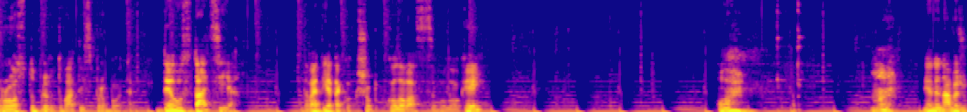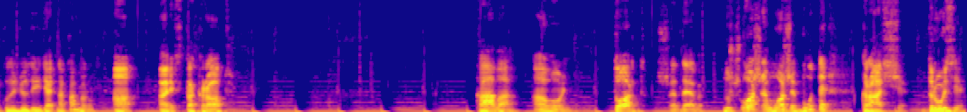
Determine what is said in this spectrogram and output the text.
просто приготувати і спробувати. Дегустація. Давайте я так, щоб коло вас це було, окей? Ой. Я ненавиджу, коли люди їдять на камеру. А, аристократ. Кава огонь. Торт шедевр. Ну що ж може бути краще? Друзі,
